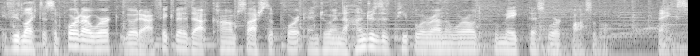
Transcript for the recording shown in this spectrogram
If you'd like to support our work, go to afikra.com slash support and join the hundreds of people around the world who make this work possible. Thanks.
